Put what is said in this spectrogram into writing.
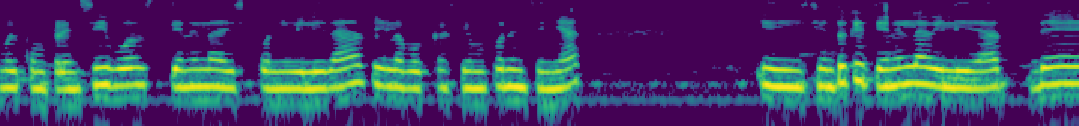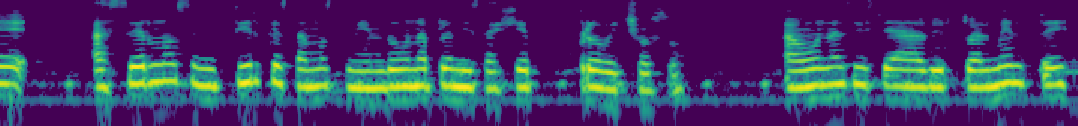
muy comprensivos, tienen la disponibilidad y la vocación por enseñar y siento que tiene la habilidad de hacernos sentir que estamos teniendo un aprendizaje provechoso. Aún así sea virtualmente,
